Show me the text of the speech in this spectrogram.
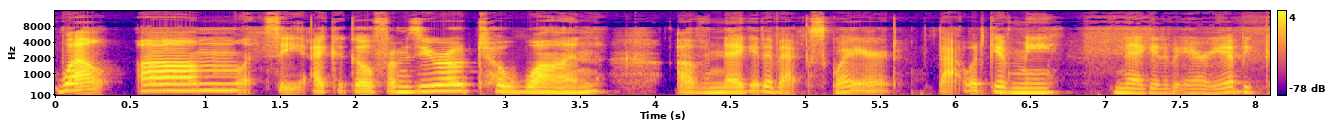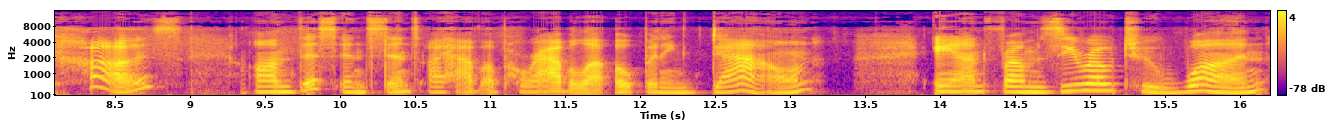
Well, um, let's see. I could go from 0 to 1 of negative x squared. That would give me negative area because on this instance, I have a parabola opening down. And from 0 to 1,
